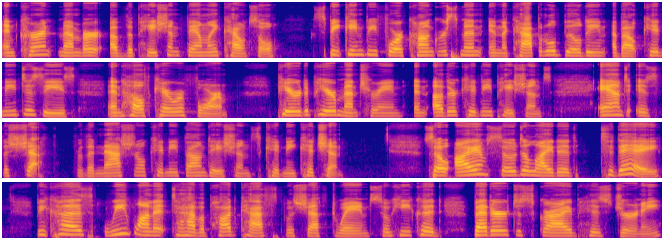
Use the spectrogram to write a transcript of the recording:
and current member of the Patient Family Council, speaking before congressmen in the Capitol building about kidney disease and healthcare reform, peer to peer mentoring, and other kidney patients, and is the chef for the National Kidney Foundation's Kidney Kitchen. So I am so delighted today because we wanted to have a podcast with Chef Duane so he could better describe his journey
